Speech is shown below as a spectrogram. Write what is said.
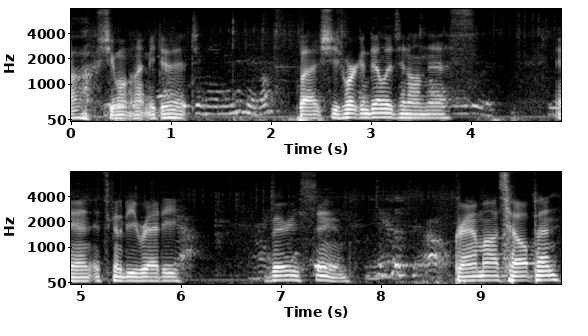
Oh, she won't let me do it. But she's working diligent on this. And it's gonna be ready very soon. Grandma's helping.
